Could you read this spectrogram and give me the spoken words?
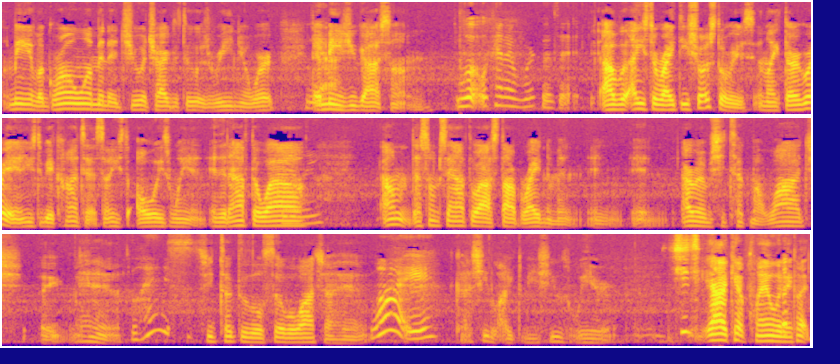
I mean, if a grown woman that you attracted to is reading your work, that Yeah. means you got something. What what kind of work was it? I, w- I used to write these short stories in like third grade. and It used to be a contest. I used to always win. And then after a while, Really? I don't, that's what I'm saying. After I stopped writing them. And, and, and I remember she took my watch. Like, man, What? she took the little silver watch I had. Why? Because she liked me. She was weird. She, Yeah, I kept playing with it. Like,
